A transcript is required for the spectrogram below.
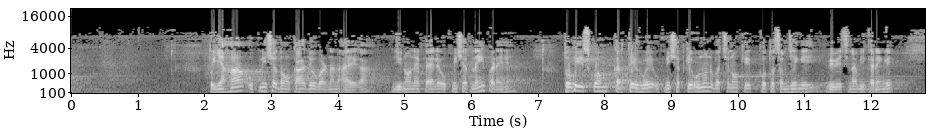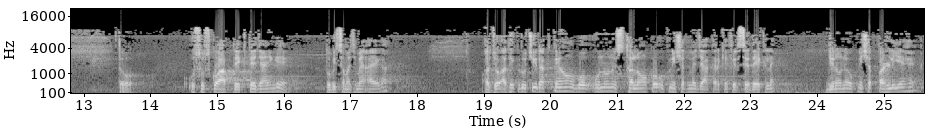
तो यहाँ उपनिषदों का जो वर्णन आएगा, जिन्होंने पहले उपनिषद नहीं पढ़े हैं तो भी इसको हम करते हुए उपनिषद के उन उन वचनों के को तो समझेंगे ही, विवेचना भी करेंगे। तो उस उसको आप देखते जाएँगे तो भी समझ में आएगा। और जो अधिक रुचि रखते हो, वो उन उन स्थलों को उपनिषद में जाकर के फिर से देख लें। जिन्होंने उपनिषद पढ़ लिए हैं,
